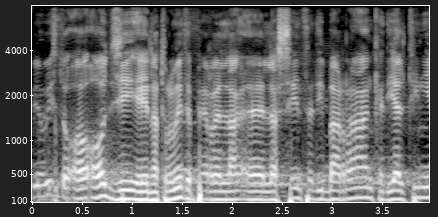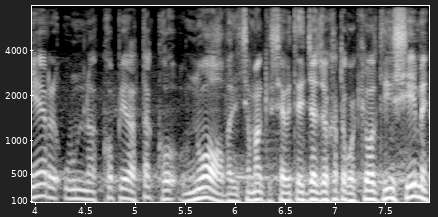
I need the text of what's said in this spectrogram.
Abbiamo visto oggi, naturalmente per eh, l'assenza di Barranca, di Altinier, una coppia d'attacco nuova, diciamo anche se avete già giocato qualche volta insieme,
